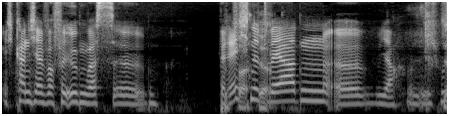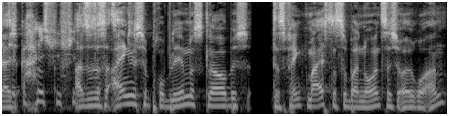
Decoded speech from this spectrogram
Ich kann nicht einfach für irgendwas äh, berechnet ja. werden. Äh, ja, und ich wusste Ja, ich- gar nicht, wie viel. Also das kostet. eigentliche Problem ist, glaube ich, das fängt meistens so bei 90 Euro an,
